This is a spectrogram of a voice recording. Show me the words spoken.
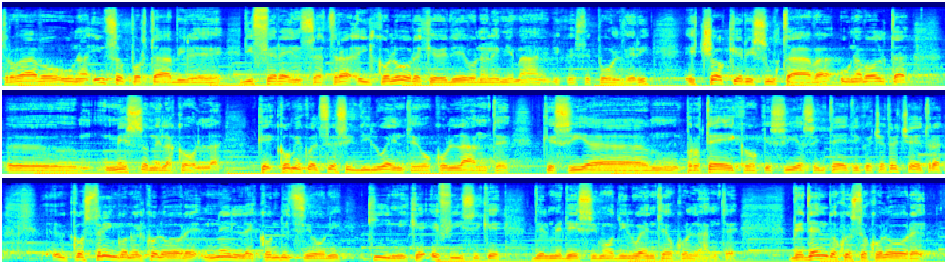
trovavo una insopportabile differenza tra il colore che vedevo nelle mie mani di queste polveri e ciò che risultava una volta eh, messo nella colla, che come qualsiasi diluente o collante, che sia mh, proteico, che sia sintetico, eccetera, eccetera, eh, costringono il colore nelle condizioni chimiche e fisiche del medesimo diluente o collante. Vedendo questo colore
